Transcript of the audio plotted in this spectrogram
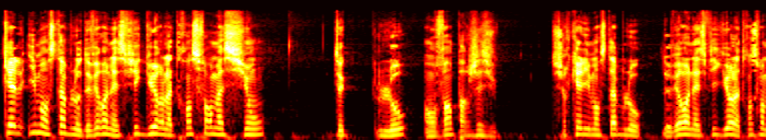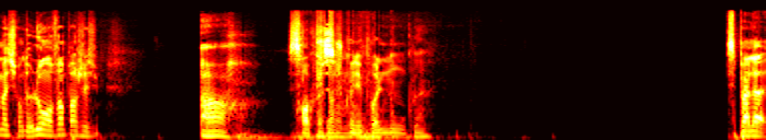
quel immense tableau de Véronèse figure la transformation de l'eau en vin par Jésus? Sur quel immense tableau de Véronèse figure la transformation de l'eau en vin par Jésus? Ah. Oh putain, je connais pas le nom, quoi. C'est pas là.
